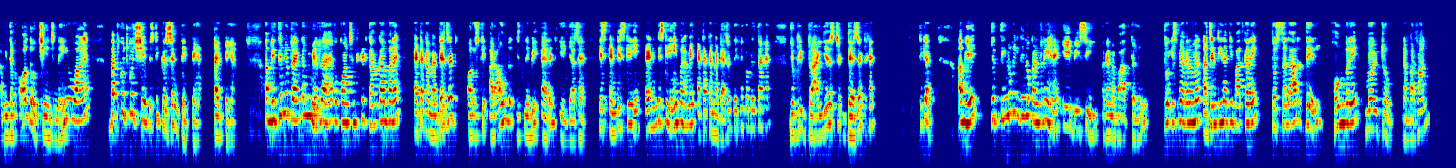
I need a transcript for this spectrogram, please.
अभी तक ऑल दो चेंज नहीं हुआ है बट कुछ कुछ शेप इसकी क्रिसेंट टाइप पे है टाइप पे है। अब लिथियम जो ट्रायंगल में मिल रहा है, वो कॉन्सेंट्रेटेड कहाँ कहाँ पर है? एटाकामा डेजर्ट और उसके अराउंड जितने भी एरिड एरियाज़ हैं। इस एंडिस के एंडिस के यहीं पर हमें एटाकामा डेजर्ट देखने को मिलता है, जो कि ड्राइएस्ट डेजर्ट है। ठीक है? अब ये जो तीनों की तीनों कंट्री हैं ए बी सी अगर मैं बात करूँ तो इसमें अगर हम अर्जेंटीना की बात करें तो सलार दिल होम्ब्रे मोइट्रो नंबर वन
